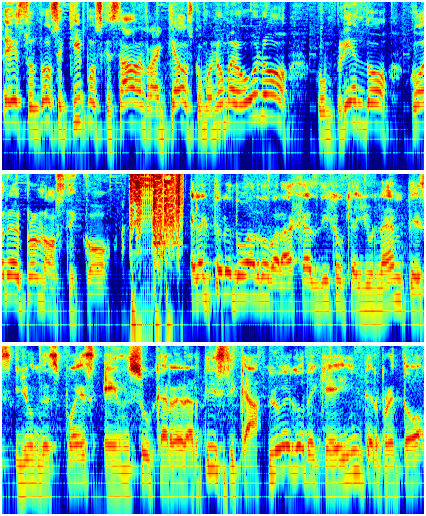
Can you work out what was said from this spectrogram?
estos dos equipos que estaban rankeados como número uno cumpliendo con el pronóstico. El actor Eduardo Barajas dijo que hay un antes y un después en su carrera artística, luego de que interpretó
